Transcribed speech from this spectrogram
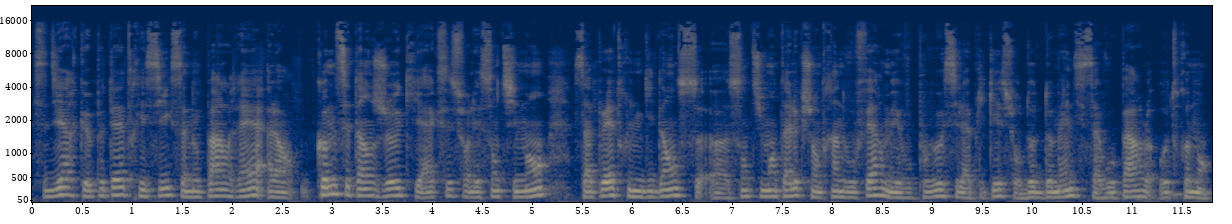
C'est-à-dire que peut-être ici que ça nous parlerait, alors comme c'est un jeu qui est axé sur les sentiments, ça peut être une guidance euh, sentimentale que je suis en train de vous faire, mais vous pouvez aussi l'appliquer sur d'autres domaines si ça vous parle autrement.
